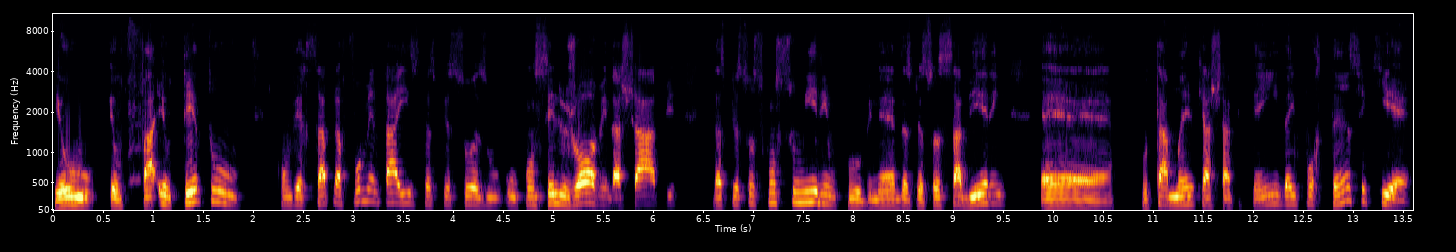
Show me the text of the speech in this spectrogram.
eu, eu, fa, eu tento conversar para fomentar isso das pessoas, o, o, conselho jovem da Chape, das pessoas consumirem o clube, né, das pessoas saberem é, o tamanho que a Chape tem e da importância que é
